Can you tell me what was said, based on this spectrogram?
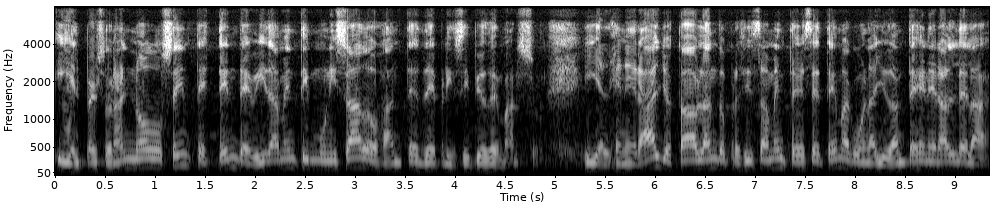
y el personal no docente estén debidamente inmunizados antes de principios de marzo. Y el general, yo estaba hablando precisamente de ese tema con el ayudante general de la,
